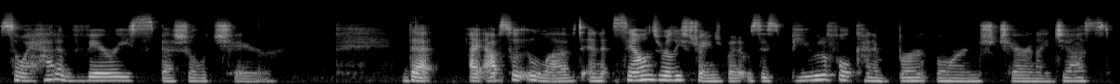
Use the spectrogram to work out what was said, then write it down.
So I had a very special chair that I absolutely loved. And it sounds really strange, but it was this beautiful kind of burnt orange chair, and I just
